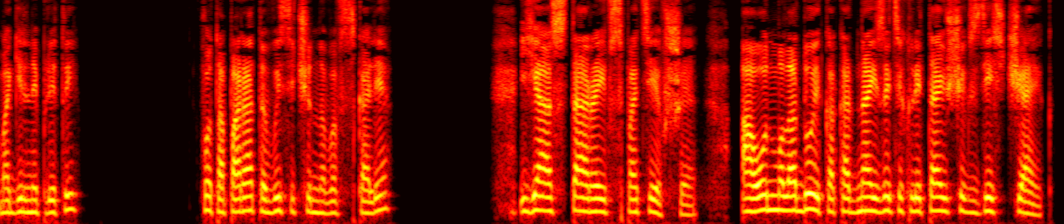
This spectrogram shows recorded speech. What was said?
Могильной плиты? Фотоаппарата, высеченного в скале? Я старая и вспотевшая, а он молодой, как одна из этих летающих здесь чаек.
